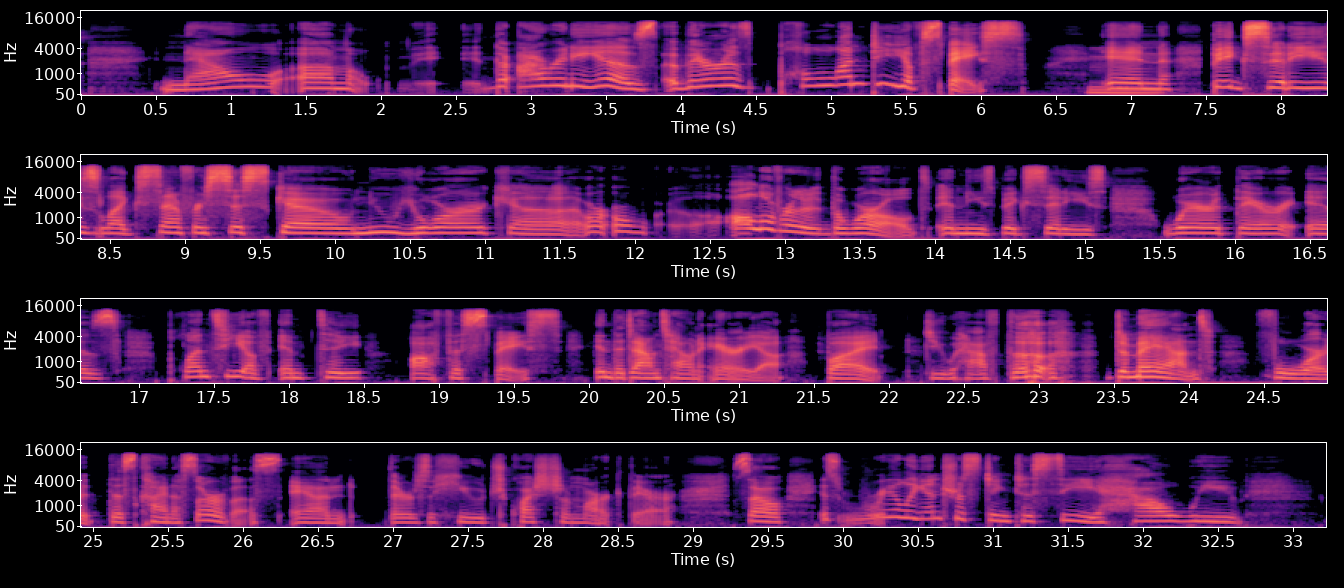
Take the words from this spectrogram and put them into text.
now, um, the irony is there is plenty of space hmm. in big cities like San Francisco, New York, uh, or, or all over the world in these big cities where there is plenty of empty office space in the downtown area, but do you have the demand for this kind of service? And there's a huge question mark there. So it's really interesting to see how we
